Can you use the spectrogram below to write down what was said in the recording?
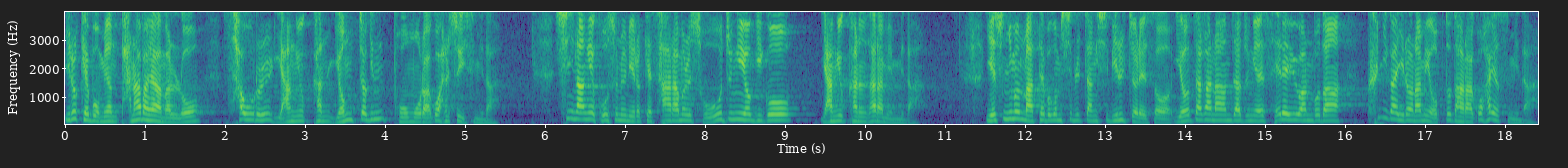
이렇게 보면 바나바야말로 사울을 양육한 영적인 보모라고 할 수 있습니다. 신앙의 고수는 이렇게 사람을 소중히 여기고 양육하는 사람입니다. 예수님은 마태복음 11장 11절에서 여자가 낳은 자 중에 세례 요한보다 큰 이가 일어남이 없도다라고 하였습니다.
